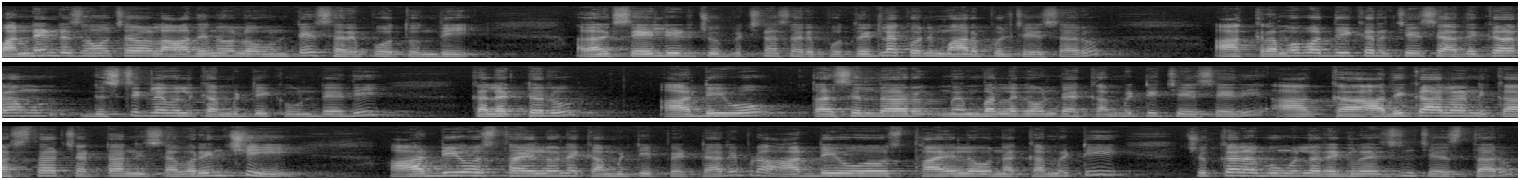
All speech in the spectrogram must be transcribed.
పన్నెండు సంవత్సరాల ఆధీనంలో ఉంటే సరిపోతుంది. అలాగే సేల్ డీడ్ చూపించినా సరిపోతుంది. ఇట్లా కొన్ని మార్పులు చేశారు. ఆ క్రమబద్ధీకరణ చేసే అధికారం డిస్ట్రిక్ట్ లెవెల్ కమిటీకి ఉండేది. కలెక్టరు ఆర్డీఓ తహసీల్దార్ మెంబర్లుగా ఉండే కమిటీ చేసేది. ఆ క- అధికారాన్ని కాస్త చట్టాన్ని సవరించి ఆర్డీఓ స్థాయిలోనే కమిటీ పెట్టారు. ఇప్పుడు ఆర్డీఓ స్థాయిలో ఉన్న కమిటీ చుక్కల భూముల రెగ్యులైజేషన్ చేస్తారు.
